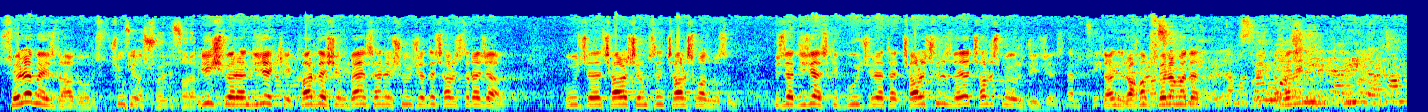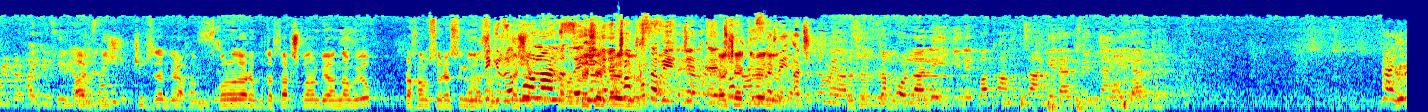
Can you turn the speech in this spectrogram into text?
söylemeyiz daha doğrusu. Çünkü zaman şöyle sorabilir işveren diyecek ki kardeşim ben seni şu ücrete çalıştıracağım. Bu ücrete çalışır mısın çalışmaz mısın? Biz de diyeceğiz ki bu ücrete çalışırız veya çalışmıyoruz diyeceğiz. Yani rakam söylemeden Ramazan Efendim? Bahçeli'den bir rakam hayır. Hayır hiç kimseden bir rakam yok. Konuları burada tartışmanın bir anlamı yok. Rakam söylesin görüşürüz. Peki Teşekkür- raporlarla teşekkür ilgili çok ediyorum. kısa bir e, çok Teşekkür kısa ediyorum. bir açıklama yaptınız raporlarla ilgili. Bakanlıktan gelen, TÜİK'ten gelen. Yani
